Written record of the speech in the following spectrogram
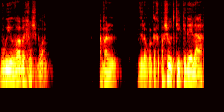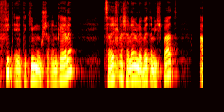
והוא יובא בחשבון. אבל זה לא כל כך פשוט, כי כדי להפיק העתקים מאושרים כאלה, צריך לשלם לבית המשפט 4.15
